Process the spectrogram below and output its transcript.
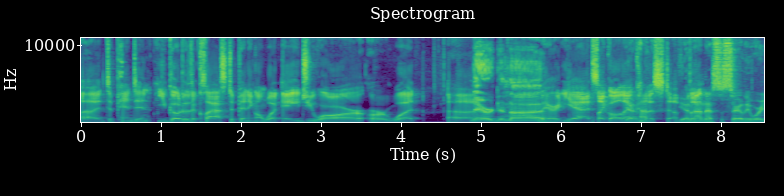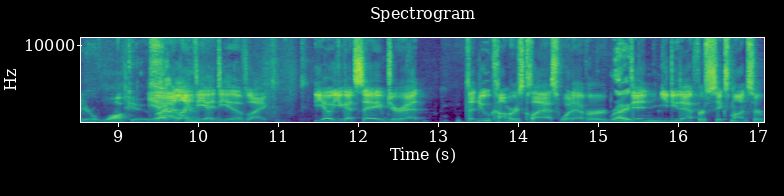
uh, dependent. You go to the class depending on what age you are or what. Uh, married or not. there, yeah, it's like all that Yeah, kind not- of stuff. Yeah, But- not necessarily where your walk is. yeah, I like the idea of like, yo, you got saved, you're at the newcomers class, whatever. Right. Then you do that for six months or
